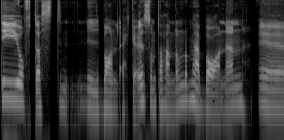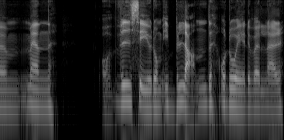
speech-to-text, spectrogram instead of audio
det är ju oftast ni barnläkare som tar hand om de här barnen. Eh, men vi ser ju dem ibland och då är det väl när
